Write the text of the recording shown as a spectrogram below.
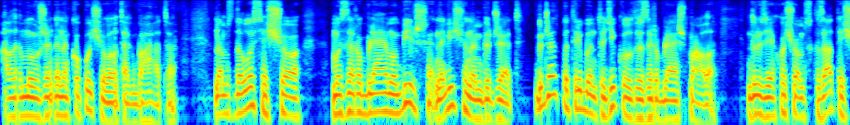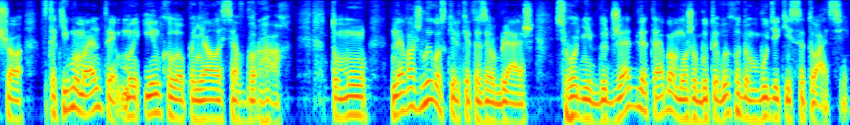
Але ми вже не накопичували так багато. Нам здалося, що ми заробляємо більше. Навіщо нам бюджет? Бюджет потрібен тоді, коли ти заробляєш мало. Друзі, я хочу вам сказати, що в такі моменти ми інколи опинялися в боргах. Тому неважливо, скільки ти заробляєш. Сьогодні бюджет для тебе може бути виходом будь-якій ситуації.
